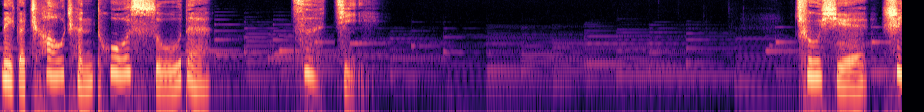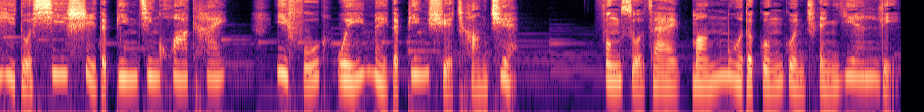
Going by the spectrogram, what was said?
那个超尘脱俗的自己。初雪是一朵稀世的冰晶花开，一幅唯美的冰雪长卷，封锁在盲漠的滚滚尘烟里。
